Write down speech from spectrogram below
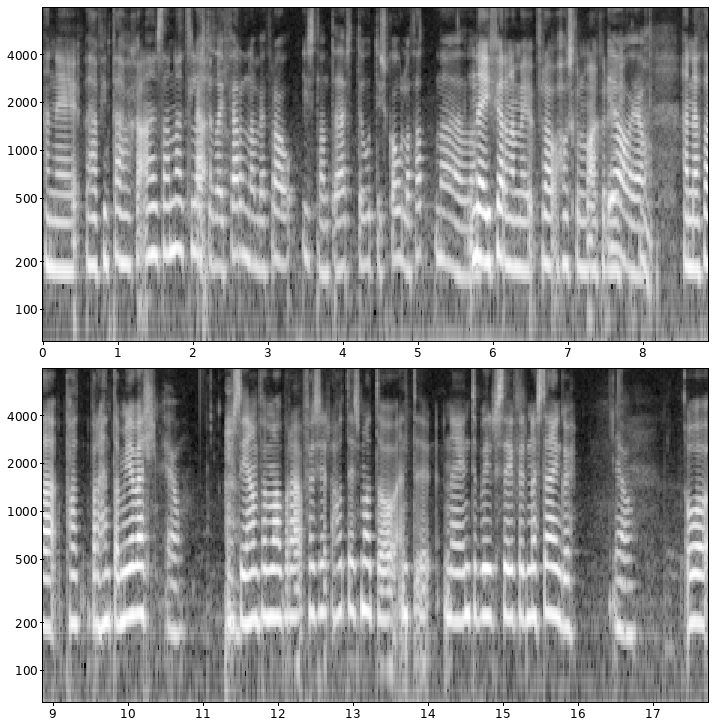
þannig það er fínt að hafa eitthvað aðeins annað til að Ertu það í fjarnámi frá Ísland eða ertu út í skóla þarna? Eða? nei, fjarnar mig frá háskólum á Akureyri Já, já, þannig að það bara henda mjög vel já. og síðan fyrir maður bara fyrir sér hátæðismat og endur, nei, undirbýr sig fyrir næsta æfingu Já, og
